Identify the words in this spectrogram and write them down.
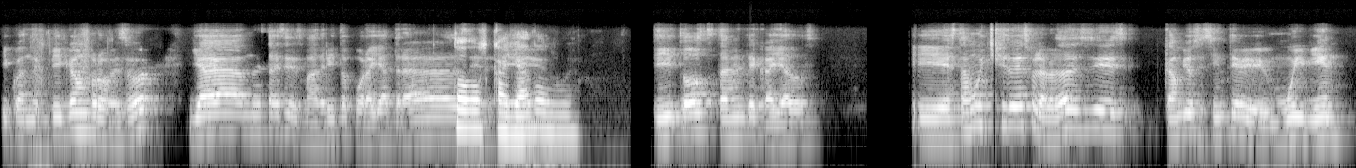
y cuando explica un profesor ya no está ese desmadrito por allá atrás. Todos eh, callados, güey. Sí, todos totalmente callados. Y está muy chido eso, la verdad, ese ese cambio se siente muy bien.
